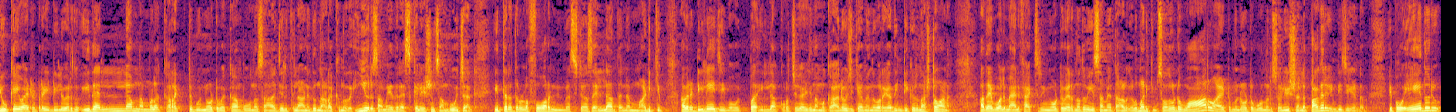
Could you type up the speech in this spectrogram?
യു കെയുമായിട്ട് ട്രേഡ് ഡീൽ വരുന്നു. ഇതെല്ലാം നമ്മൾ കറക്റ്റ് മുന്നോട്ട് വെക്കാൻ പോകുന്ന സാഹചര്യത്തിലാണ് ഇത് നടക്കുന്നത്. ഈ ഒരു സമയത്ത് എസ്കലേഷൻ സംഭവിച്ചാൽ ഇത്തരത്തിലുള്ള ഫോറിൻ ഇൻവെസ്റ്റേഴ്സ് എല്ലാം തന്നെ മടിക്കും. അവർ ഡിലേ ചെയ്യുമ്പോൾ ഇപ്പോൾ ഇല്ല കുറച്ച് കഴിഞ്ഞ് നമുക്ക് ആലോചിക്കാം. എന്ന് പറയാതെ ഇന്ത്യയ്ക്ക് ഒരു നഷ്ടമാണ്. അതേപോലെ മാനുഫാക്ചറിങ് ഇങ്ങോട്ട് വരുന്നതും ഈ സമയത്ത് ആളുകൾ മടിക്കും. സോ അതുകൊണ്ട് വാറുമായിട്ട് മുന്നോട്ട് പോകുന്ന ഒരു സൊല്യൂഷൻ അല്ല പകരം ഇന്ത്യ ചെയ്യേണ്ടത്. ഇപ്പോൾ ഏതൊരു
